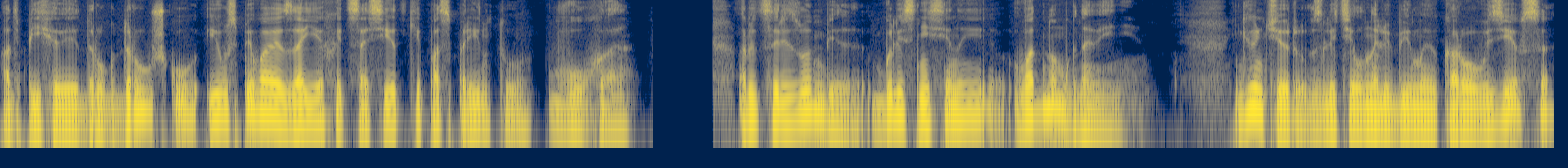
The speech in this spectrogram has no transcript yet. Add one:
отпихивая друг дружку и успевая заехать соседке по спринту в ухо. Рыцари-зомби были снесены в одно мгновение. Гюнтер взлетел на любимую корову Зевса,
